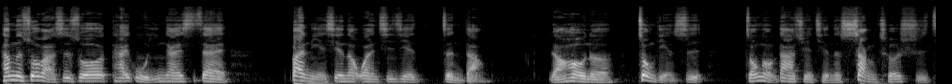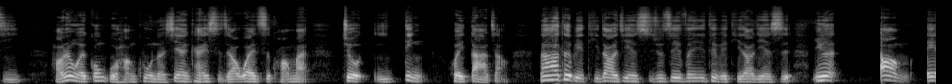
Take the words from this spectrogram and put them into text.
他们的说法是说，台股应该是在半年线到万期间震荡，然后呢，重点是。总统大选前的上车时机，好认为公股行库呢，现在开始只要外资狂买，就一定会大涨。那他特别提到一件事，就这些分析特别提到一件事，因为 ARM A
